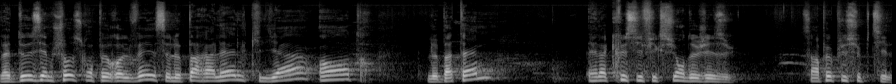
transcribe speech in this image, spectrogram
La deuxième chose qu'on peut relever, c'est le parallèle qu'il y a entre le baptême et la crucifixion de Jésus. C'est un peu plus subtil.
